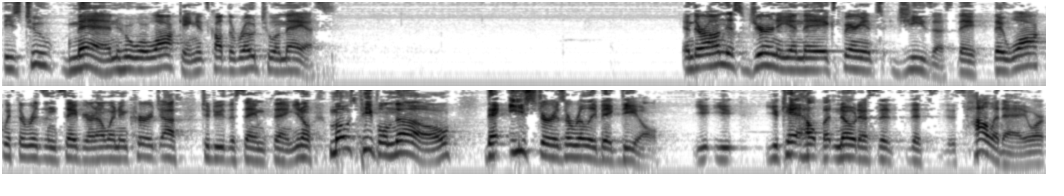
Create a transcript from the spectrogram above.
these two men who were walking. It's called the road to Emmaus. And they're on this journey and they experience Jesus. They, they walk with the risen Savior. And I want to encourage us to do the same thing. You know, most people know that Easter is a really big deal. You, you, you can't help but notice that it's this, this holiday, or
